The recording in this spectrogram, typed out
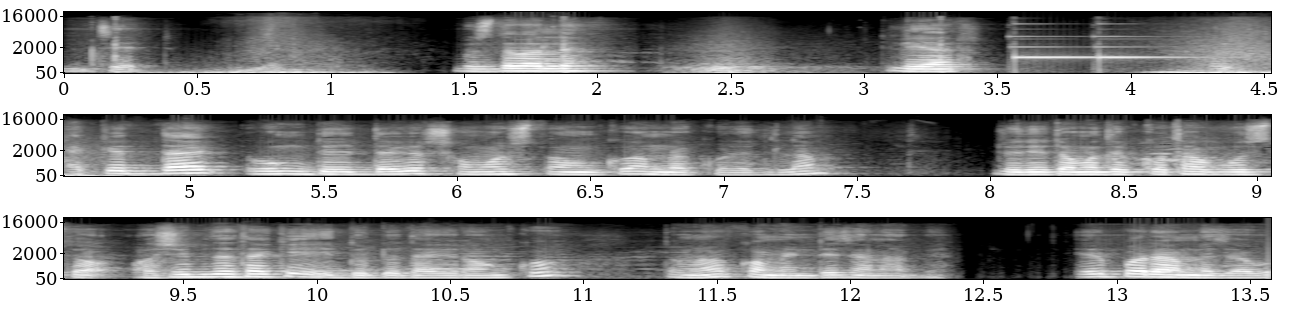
Z. বুঝতে পারলে? ক্লিয়ার একের দাগ এবং দুই দাগের সমস্ত অঙ্ক আমরা করে দিলাম। যদি তোমাদের কোথাও বুঝতে অসুবিধা থাকে, এই দুটো দাগের অঙ্ক তোমরা কমেন্টে জানাবে। এরপরে আমরা যাব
